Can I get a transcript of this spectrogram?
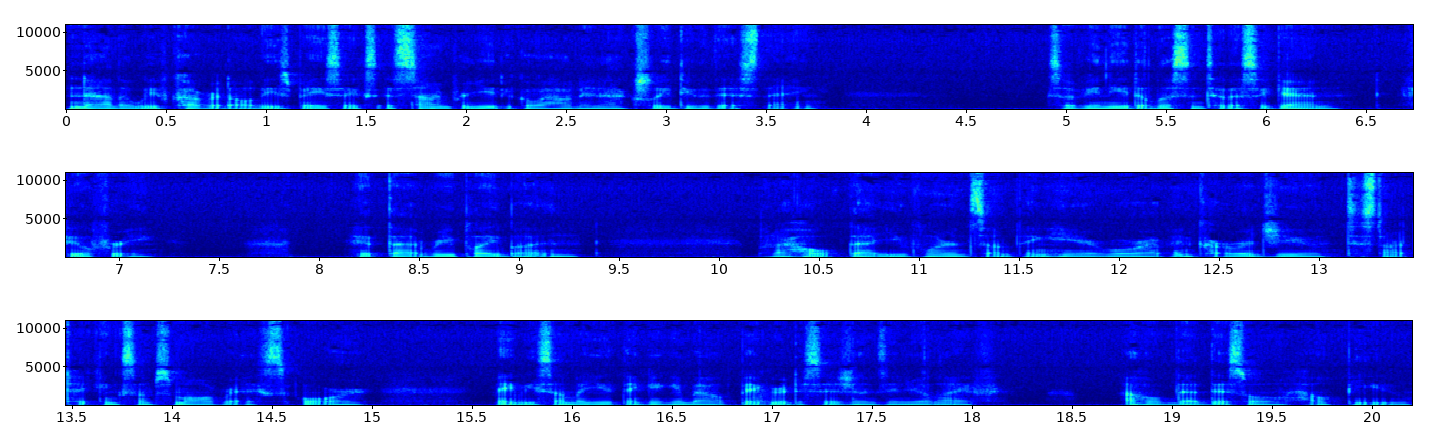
now that we've covered all these basics, it's time for you to go out and actually do this thing. So if you need to listen to this again, feel free hit that replay button. But I hope that you've learned something here where I've encouraged you to start taking some small risks or maybe some of you thinking about bigger decisions in your life. I hope that this will help you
